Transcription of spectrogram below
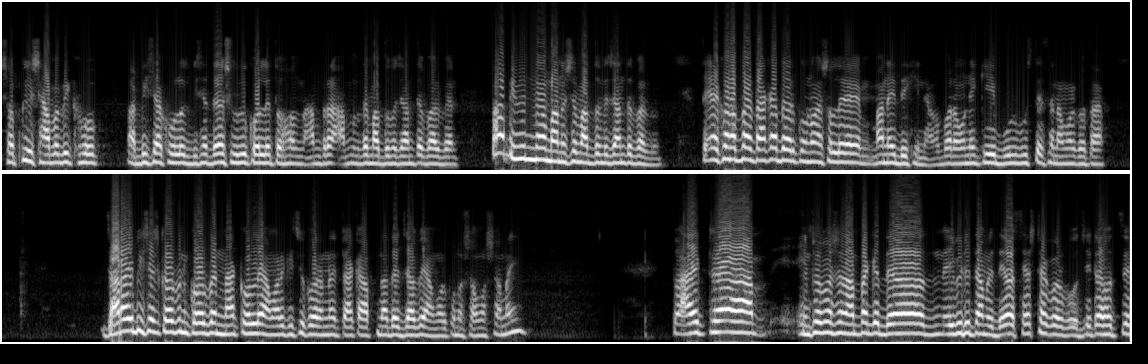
সবকিছু স্বাভাবিক হোক বা ভিসা খুলুক ভিসা দেওয়া শুরু করলে তখন আমরা আপনাদের মাধ্যমে জানতে পারবেন বা বিভিন্ন মানুষের মাধ্যমে জানতে পারবেন। তো এখন আপনার টাকা দেওয়ার কোনো আসলে মানে দেখি না, আবার অনেকেই ভুল বুঝতেছেন আমার কথা। যারাই বিশ্বাস করবেন করবেন, না করলে আমার কিছু করার নাই, টাকা আপনাদের যাবে, আমার কোনো সমস্যা নাই। তো আরেকটা ইনফরমেশন আপনাকে দেওয়া এই ভিডিওতে আমরা দেওয়ার চেষ্টা করব, যেটা হচ্ছে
